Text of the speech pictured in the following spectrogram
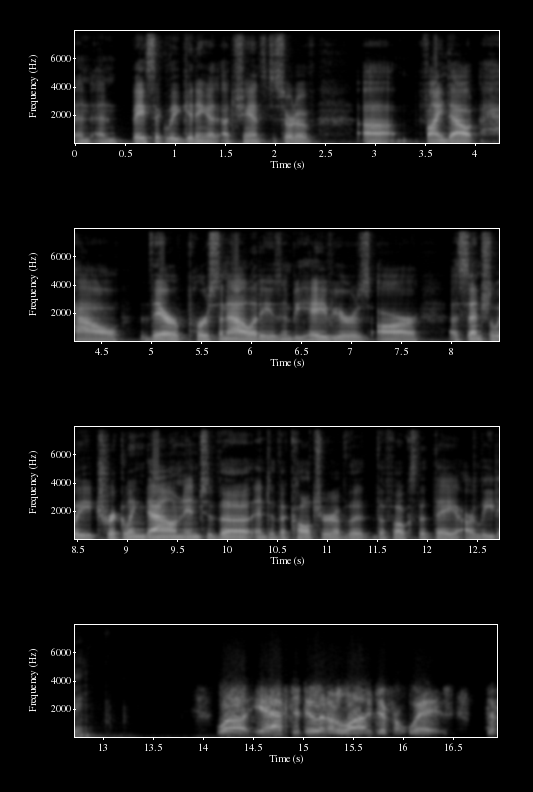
and, and basically getting a, a chance to sort of uh, find out how their personalities and behaviors are essentially trickling down into the into the culture of the the folks that they are leading? Well, you have to do it in a lot of different ways. The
